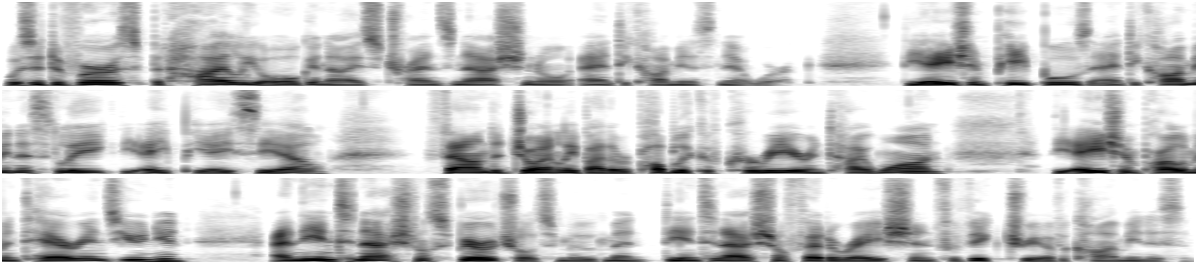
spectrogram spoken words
was a diverse but highly organized transnational anti communist network. The Asian People's Anti Communist League, the APACL, founded jointly by the Republic of Korea and Taiwan, the Asian Parliamentarians Union, and the International Spiritualist Movement, the International Federation for Victory over Communism.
